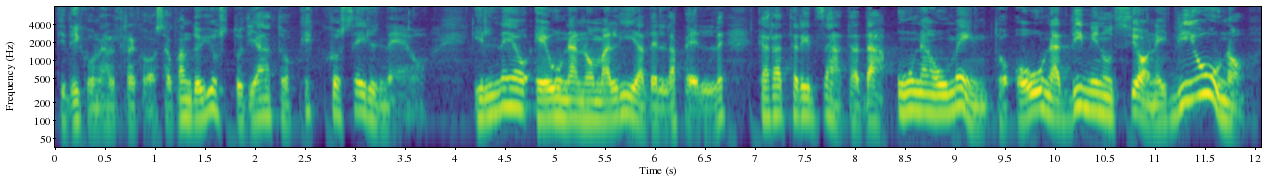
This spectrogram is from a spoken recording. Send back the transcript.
ti dico un'altra cosa, quando io ho studiato che cos'è il neo, il neo è un'anomalia della pelle caratterizzata da un aumento o una diminuzione di uno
